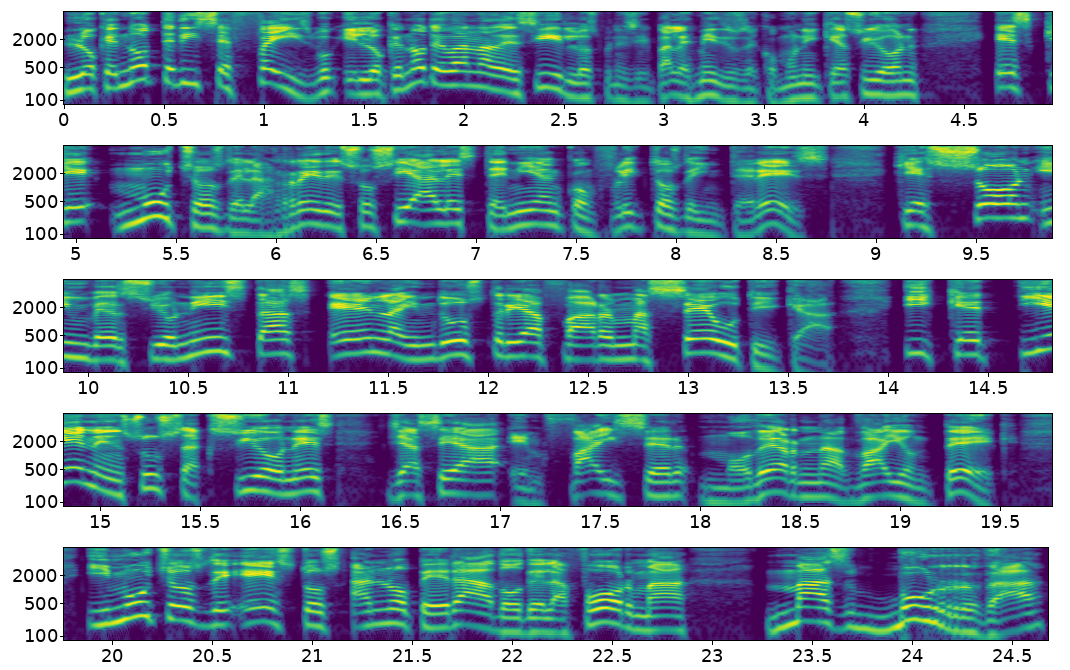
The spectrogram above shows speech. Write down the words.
Lo que no te dice Facebook y lo que no te van a decir los principales medios de comunicación es que muchos de las redes sociales tenían conflictos de interés, que son inversionistas en la industria farmacéutica y que tienen sus acciones ya sea en Pfizer, Moderna, BioNTech. Y muchos de estos han operado de la forma más burda,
